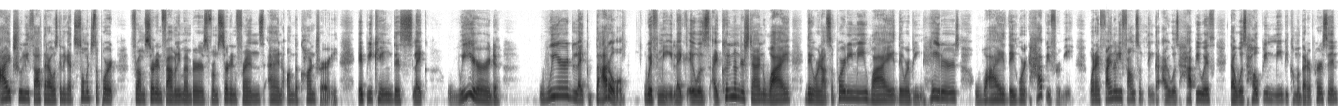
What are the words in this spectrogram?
I truly thought that I was going to get so much support from certain family members, from certain friends. And on the contrary, it became this like weird weird like battle with me. Like it was, I couldn't understand why they were not supporting me, why they were being haters, why they weren't happy for me. When I finally found something that I was happy with, that was helping me become a better person,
